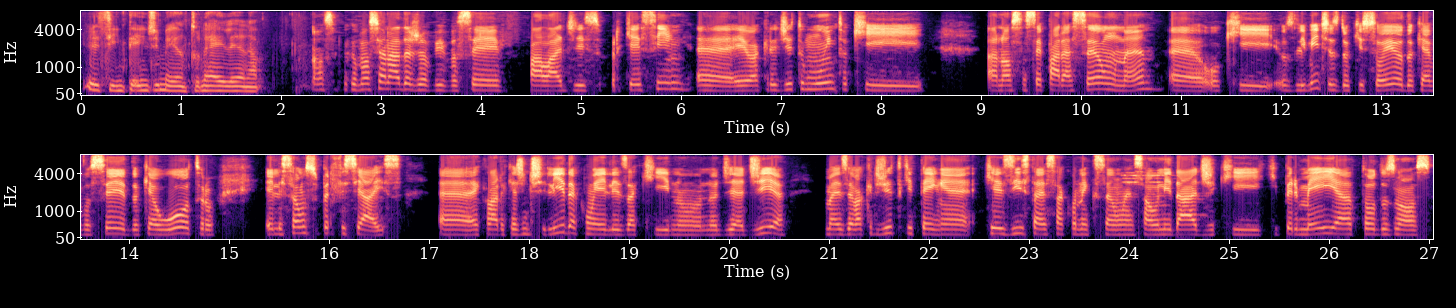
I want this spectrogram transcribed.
esse entendimento, né, Helena? Nossa, fico emocionada de ouvir você falar disso, porque sim, é, eu acredito muito que a nossa separação, né? É, o que os limites do que sou eu, do que é você, do que é o outro, eles são superficiais. É, é claro que a gente lida com eles aqui no, no dia a dia, mas eu acredito que tenha, que exista essa conexão, essa unidade que, que permeia todos nós.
